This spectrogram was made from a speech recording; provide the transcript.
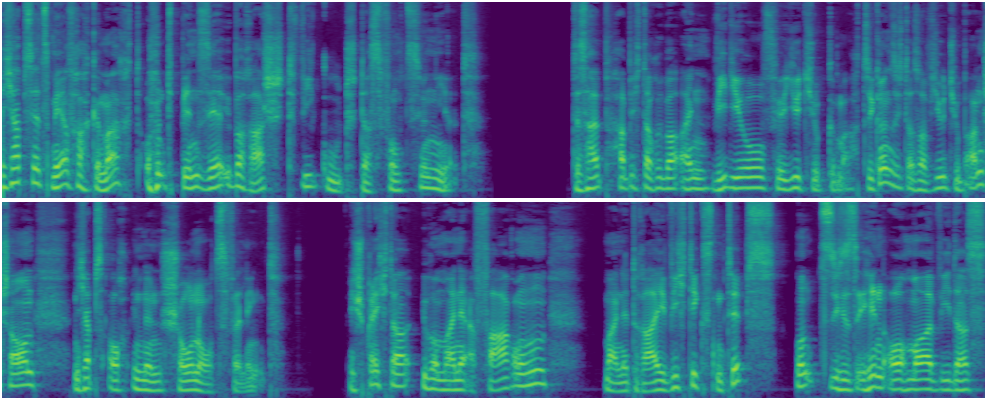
Ich habe es jetzt mehrfach gemacht und bin sehr überrascht, wie gut das funktioniert. Deshalb habe ich darüber ein Video für YouTube gemacht. Sie können sich das auf YouTube anschauen und ich habe es auch in den Show Notes verlinkt. Ich spreche da über meine Erfahrungen, meine drei wichtigsten Tipps und Sie sehen auch mal, wie das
